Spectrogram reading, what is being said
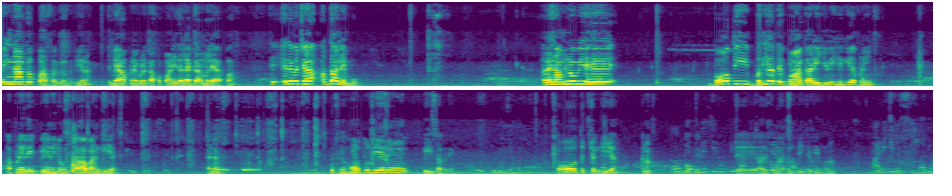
ਇੰਨਾ ਕੁ ਪਾ ਸਕਦੇ ਹੋ ਤੁਸੀਂ ਹੈ ਨਾ ਜਿਵੇਂ ਆਹ ਆਪਣੇ ਕੋਲੇ ਕੱਪ ਪਾਣੀ ਦਾ ਲਿਆ, ਗਰਮ ਲਿਆ ਆਪਾਂ। ਤੇ ਇਹਦੇ ਵਿੱਚ ਹੈ ਅੱਧਾ ਨਿੰਬੂ। ਐ ਸਮਝ ਲਓ ਵੀ ਇਹ ਬਹੁਤ ਹੀ ਵਧੀਆ ਤੇ ਗੁਣਾਕਾਰੀ ਜਿਹੜੀ ਹੈਗੀ ਆਪਣੀ, ਆਪਣੇ ਲਈ ਪੀਣ ਯੋਗ ਚਾਹ ਬਣ ਗਈ ਹੈ। ਹੈਨਾ? ਤੇ ਹੁਣ ਤੁਸੀਂ ਇਹਨੂੰ ਪੀ ਸਕਦੇ ਹੋ। ਬਹੁਤ ਚੰਗੀ ਆ ਹੈਨਾ? ਤੇ ਆ ਦੇਖੋ ਮੈਂ ਤੁਹਾਨੂੰ ਪੀ ਕੇ ਵੀ ਹੁਣ ਮਾੜੀ ਜੀ ਲੱਸੀ ਪਾ ਦਿਓ।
